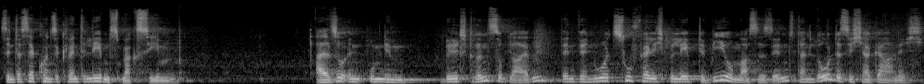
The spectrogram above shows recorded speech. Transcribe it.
sind das ja konsequente Lebensmaximen. Also, in, um dem Bild drin zu bleiben, wenn wir nur zufällig belebte Biomasse sind, dann lohnt es sich ja gar nicht,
